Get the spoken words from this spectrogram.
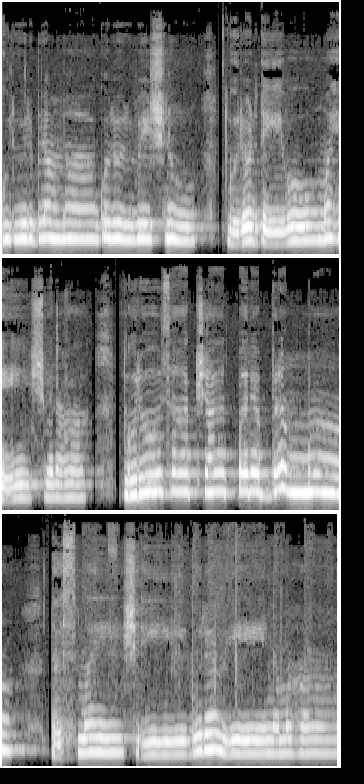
गुरुर्ब्रह्मा गुरुर्विष्णू गुरुर्देव महेश्वरा. गुरु साक्षात परब्रह्मा तस्मै श्री गुरवे नमहा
